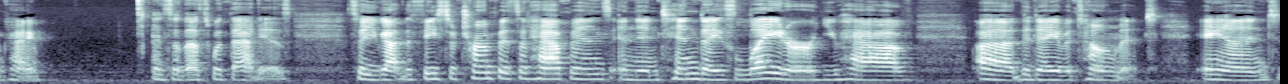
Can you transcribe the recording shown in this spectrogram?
Okay, and so that's what that is. So you got the Feast of Trumpets that happens, and then 10 days later, you have uh, the Day of Atonement. And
